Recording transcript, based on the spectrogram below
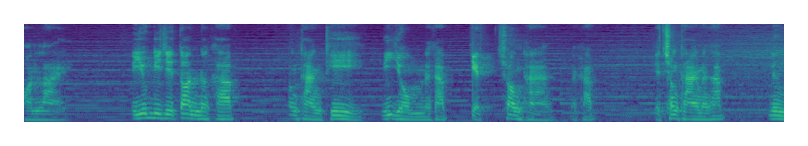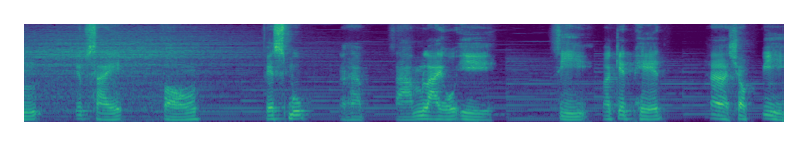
ออนไลน์ ในยุคดิจิตอลนะครับ ช่องทางที่นิยมนะครับ 7 ช่องทางนะครับ 7 ช่องทางนะครับ 1. เว็บไซต์ 2. Facebook นะครับ 3. Line OA 4. Marketplace 5. Shopee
